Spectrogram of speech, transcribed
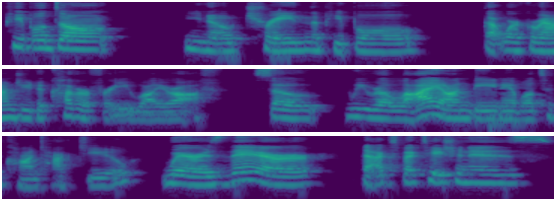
People don't, you know, train the people that work around you to cover for you while you're off. So we rely on being mm-hmm. able to contact you. Whereas there, the expectation is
